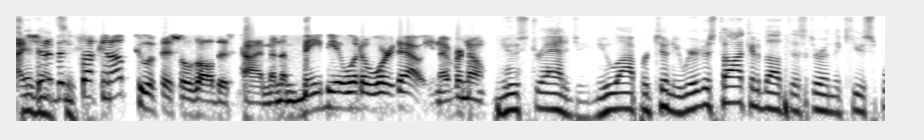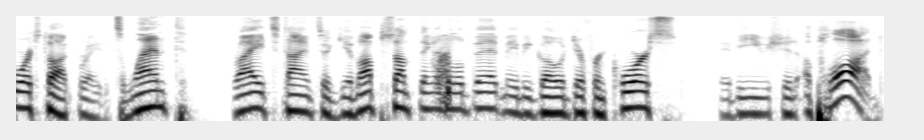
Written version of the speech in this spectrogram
I should have been situation. sucking up to officials all this time, and maybe it would have worked out. You never know. New strategy, new opportunity. We were just talking about this during the Q Sports Talk break. It's Lent, right? It's time to give up something a little bit, maybe go a different course. Maybe you should applaud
